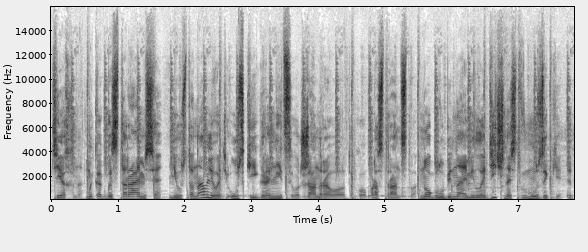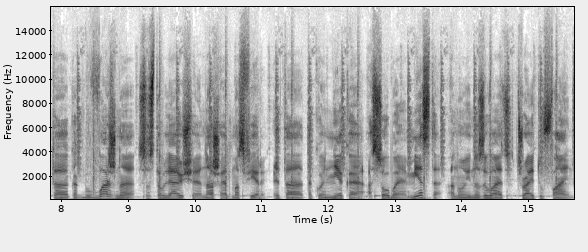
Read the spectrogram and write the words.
techno. Мы как бы стараемся не устанавливать узкие границы вот жанрового такого пространства, но глубина и мелодичность в музыке — это как бы важная составляющая нашей атмосферы. Это такое некое особое место, оно и называется Try to Find,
